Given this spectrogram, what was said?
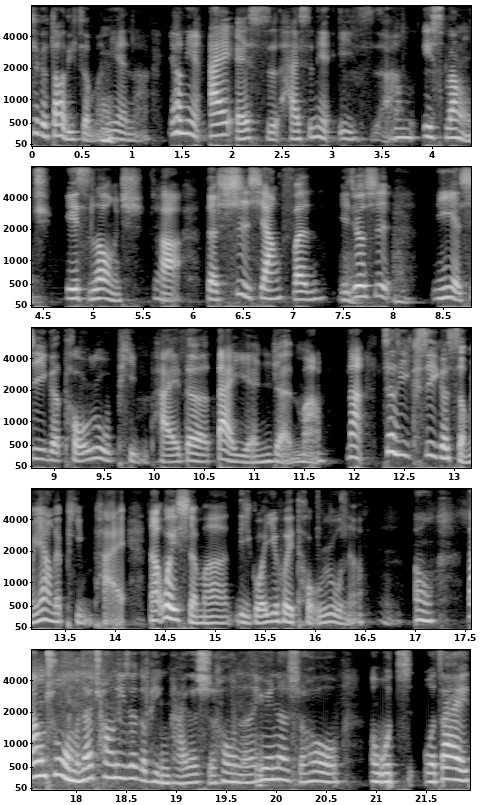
这个到底怎么念啊？嗯、要念 I S 还是念 is 啊、um,？Is launch，is launch 好的试香氛，也就是你也是一个投入品牌的代言人嘛？那这是一个什么样的品牌？那为什么李国毅会投入呢？嗯，当初我们在创立这个品牌的时候呢，因为那时候呃，我我在。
